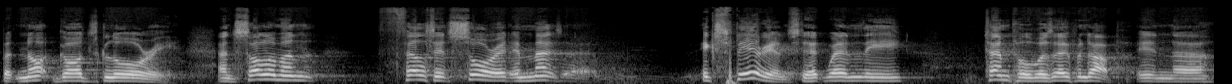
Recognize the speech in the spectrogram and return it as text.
But not God's glory. And Solomon felt it, saw it, ima- experienced it when the temple was opened up in uh,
